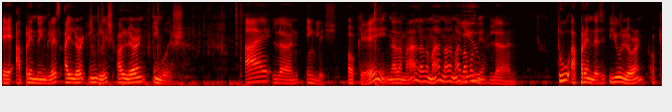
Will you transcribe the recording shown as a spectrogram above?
Eh, aprendo inglés. I learn English. I learn English. I learn English. Ok, nada mal, nada mal, nada mal. Vamos you bien. learn. Tú aprendes. You learn. Ok,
